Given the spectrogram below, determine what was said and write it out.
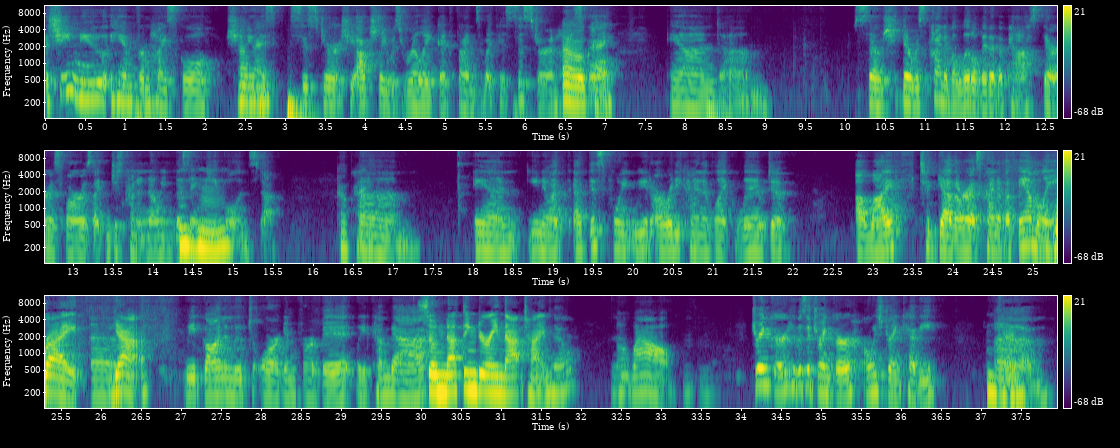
She knew him from high school. She knew his sister. She actually was really good friends with his sister in high Oh, school. okay. And um, so she, there was kind of a little bit of a past there as far as like just kind of knowing the same Mhm. people and stuff. Okay. Um, and you know, at, at this point, we had already kind of like lived a a life together as kind of a family. right. Um, yeah. We had gone and moved to Oregon for a bit. We'd come back. So nothing during that time. no, no. Oh wow. Mm-mm. Drinker. He was a drinker. Always drank heavy. Okay. Um,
